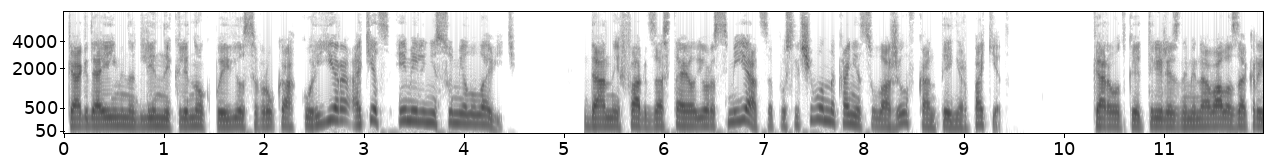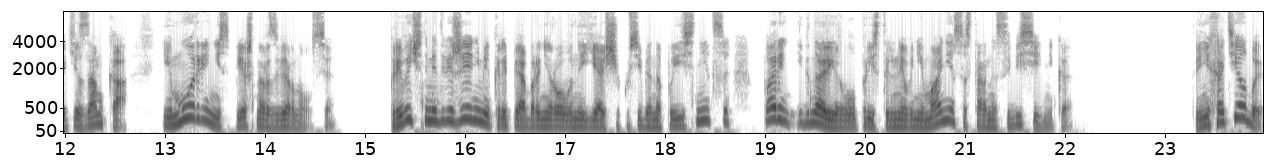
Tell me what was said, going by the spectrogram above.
Когда именно длинный клинок появился в руках курьера, отец Эмили не сумел уловить. Данный факт заставил ее рассмеяться, после чего он, наконец, уложил в контейнер пакет. Короткая трель ознаменовала закрытие замка, и Морри неспешно развернулся. Привычными движениями, крепя бронированный ящик у себя на пояснице, парень игнорировал пристальное внимание со стороны собеседника. «Ты не хотел бы?»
